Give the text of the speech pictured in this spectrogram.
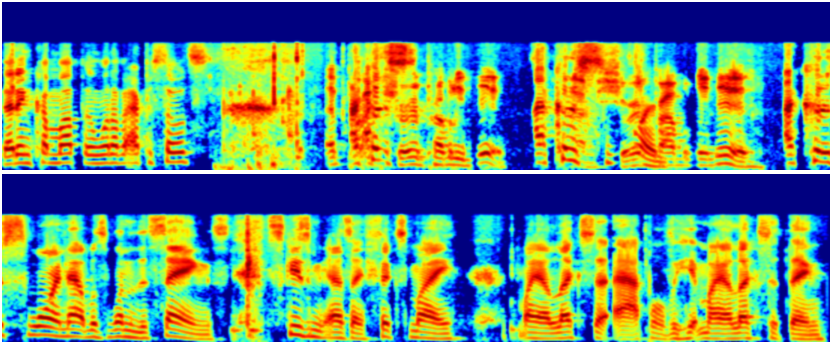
that didn't come up in one of our episodes. I'm sure it probably did. I could have sure it sworn. probably did. I could have sworn that was one of the sayings. Excuse me, as I fix my my Alexa app over here. My Alexa thing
